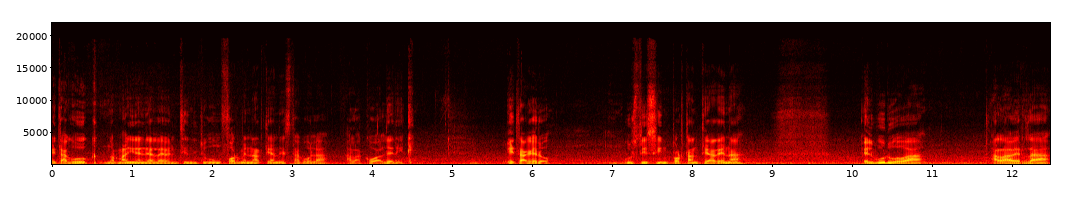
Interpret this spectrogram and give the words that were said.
eta guk normalinen erabiltzen ditugun formen artean ez dagoela alako alderik. Eta gero, guztiz importantea dena, helburua ala berda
